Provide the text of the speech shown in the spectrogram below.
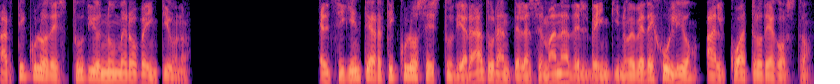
Artículo de estudio número 21. El siguiente artículo se estudiará durante la semana del 29 de julio al 4 de agosto.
